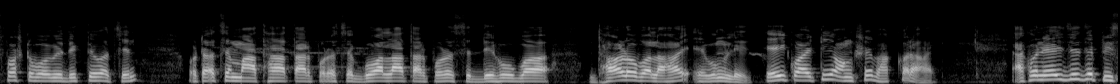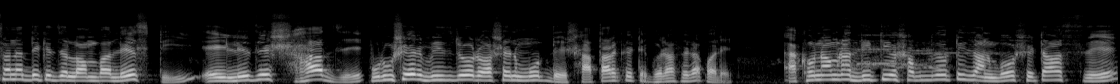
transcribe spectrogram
স্পষ্টভাবে দেখতে পাচ্ছেন। ওটা হচ্ছে মাথা, তারপর হচ্ছে গলা, তারপর হচ্ছে দেহ বা ধড়ও বলা হয় এবং লেজ। এই কয়টি অংশে ভাগ করা হয়। এখন এই যে যে পিছনের দিকে যে লম্বা লেজটি, এই লেজের সাহায্যে পুরুষের বীজ রসের মধ্যে সাঁতার কেটে ঘোরাফেরা করে। এখন আমরা দ্বিতীয় শব্দটি জানব, সেটা হচ্ছে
